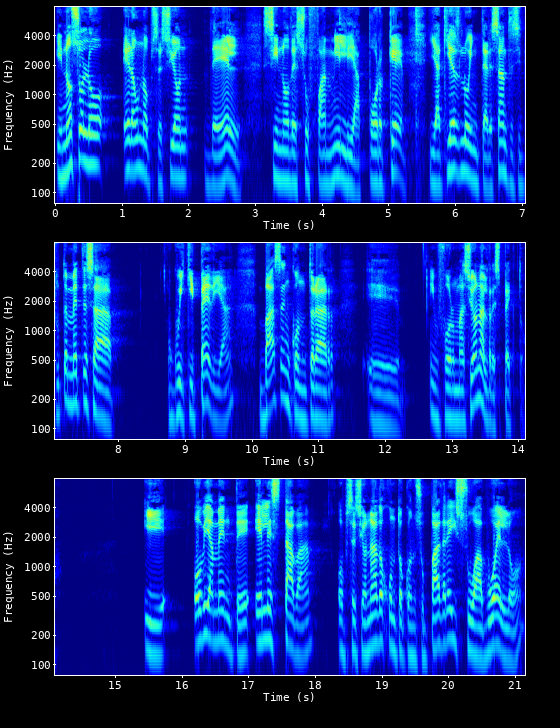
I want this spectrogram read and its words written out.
Y no solo era una obsesión de él, sino de su familia. ¿Por qué? Y aquí es lo interesante. Si tú te metes a Wikipedia, vas a encontrar eh, información al respecto. Y obviamente él estaba obsesionado junto con su padre y su abuelo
